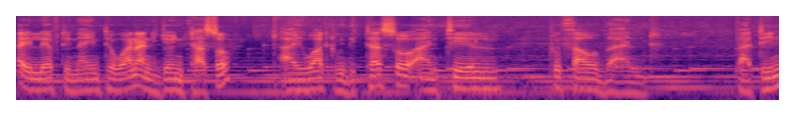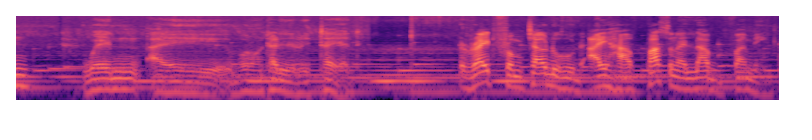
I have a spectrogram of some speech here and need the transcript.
I left in 91 and joined TASO. I worked with TASO until 2013 when I voluntarily retired. Right from childhood, I have personally loved farming.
